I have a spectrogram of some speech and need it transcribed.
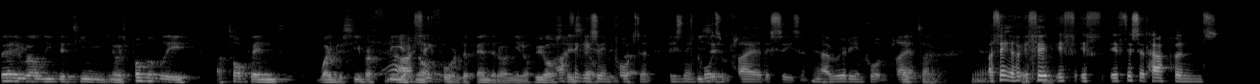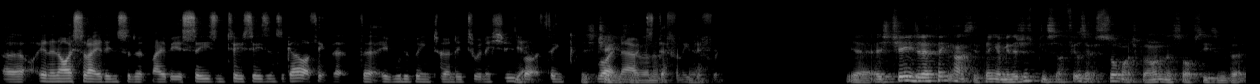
very well lead the team. You know, he's probably a top end wide receiver three, yeah, if I not four, depending on you know who else. I think he's healthy, an important. He's an important he's player this season. Yeah. A really important player. Yeah, I think if if, if if if this had happened uh, in an isolated incident, maybe a season, two seasons ago, I think that, that it would have been turned into an issue. But I think right now, it's definitely different. Yeah, it's changed, and I think that's the thing. I mean, there's just been it feels like so much going on this off season, but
